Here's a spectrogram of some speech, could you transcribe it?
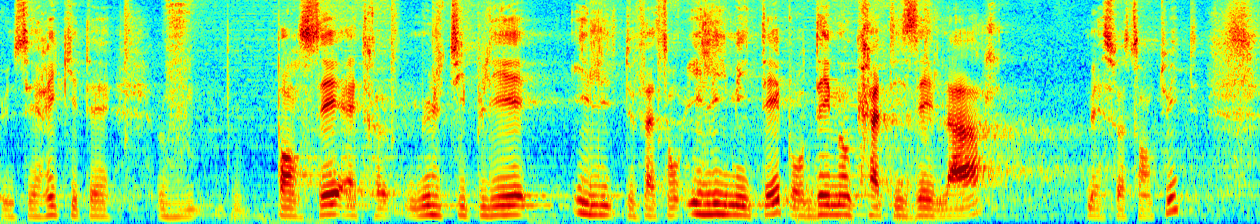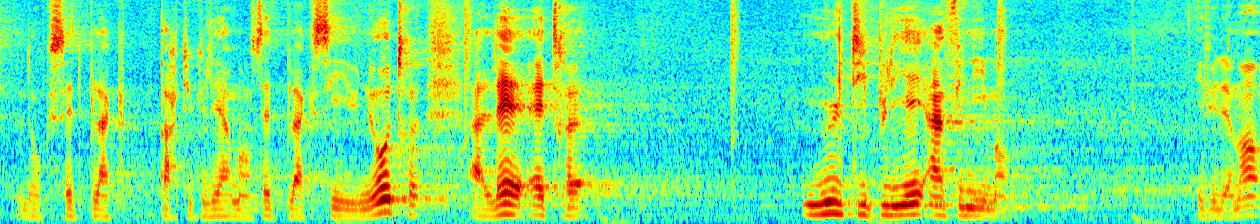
une série qui était pensée être multipliée de façon illimitée pour démocratiser l'art, mai 68. Donc cette plaque, particulièrement cette plaque-ci, une autre, allait être multipliée infiniment. Évidemment,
